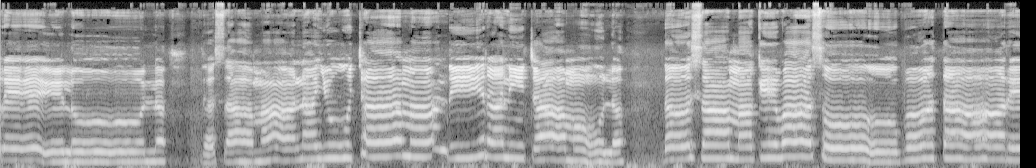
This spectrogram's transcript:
રે. લોલ દશામાન યુચ મંદિર ચામોલ. દશામાં કેવા શોભતા રે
